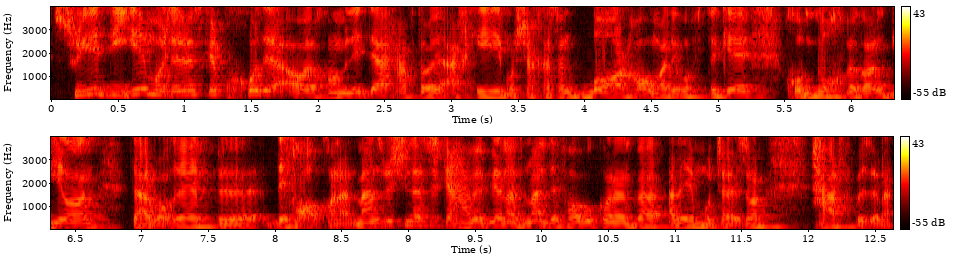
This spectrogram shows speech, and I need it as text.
سوی دیگه ماجرا است که خود آقای خامنه‌ای در هفته‌های اخیر مشخصا بارها اومده گفته که خب نخبگان بیان در واقع دفاع کنند منظورش این است که همه بیان از من دفاع بکنند و علیه معترضان حرف بزنن.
